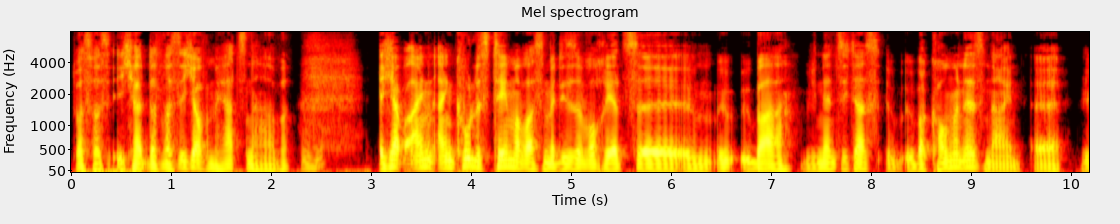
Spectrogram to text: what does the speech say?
Das, was ich halt, das, was ich auf dem Herzen habe. Mhm. Ich habe ein, ein cooles Thema, was mir diese Woche jetzt äh, ähm, über, wie nennt sich das? Überkommen ist? Nein. Äh,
